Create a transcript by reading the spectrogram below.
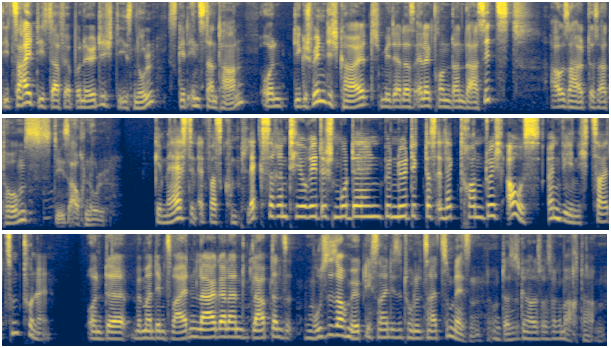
Die Zeit, die es dafür benötigt, die ist null. Es geht instantan. Und die Geschwindigkeit, mit der das Elektron dann da sitzt, außerhalb des Atoms, die ist auch null. Gemäß den etwas komplexeren theoretischen Modellen benötigt das Elektron durchaus ein wenig Zeit zum Tunneln. Und äh, wenn man dem zweiten Lager dann glaubt, dann muss es auch möglich sein, diese Tunnelzeit zu messen. Und das ist genau das, was wir gemacht haben.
